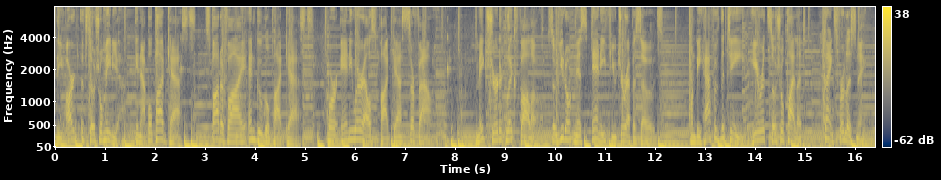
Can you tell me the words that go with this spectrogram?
The Art of Social Media in Apple Podcasts, Spotify, and Google Podcasts, or anywhere else podcasts are found. Make sure to click follow so you don't miss any future episodes. On behalf of the team here at Social Pilot, thanks for listening.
